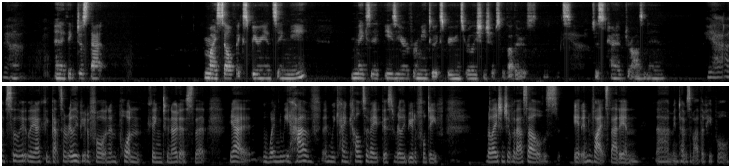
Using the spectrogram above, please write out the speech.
Yeah. Uh, and I think just that myself experiencing me makes it easier for me to experience relationships with others. It's just kind of draws it in. Yeah, absolutely. I think that's a really beautiful and important thing to notice that, yeah, when we have and we can cultivate this really beautiful, deep relationship with ourselves, it invites that in um, in terms of other people.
